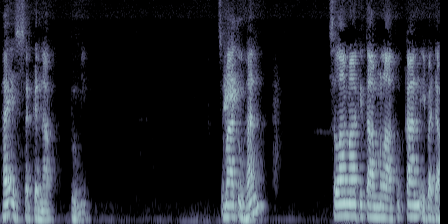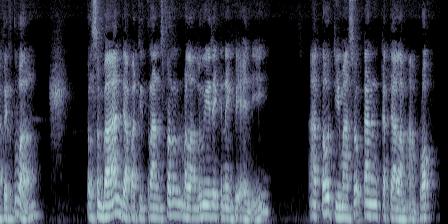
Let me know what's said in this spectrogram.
hai segenap bumi. Jemaat Tuhan, selama kita melakukan ibadah virtual, persembahan dapat ditransfer melalui rekening BNI atau dimasukkan ke dalam amplop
